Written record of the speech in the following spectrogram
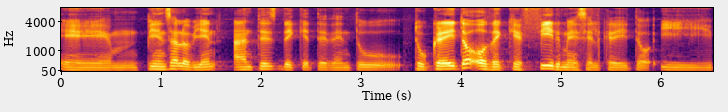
Em, piénsalo bien antes de que te den tu, crédito o de que firmes el crédito y,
